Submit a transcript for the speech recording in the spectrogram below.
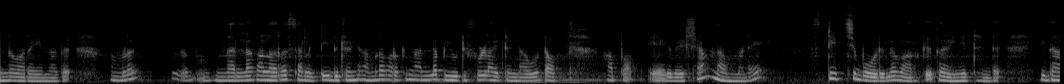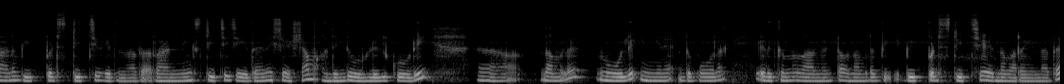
എന്ന് പറയുന്നത്. നമ്മൾ നല്ല കളറ് സെലക്ട് ചെയ്തിട്ടുണ്ടെങ്കിൽ നമ്മുടെ വർക്ക് നല്ല ബ്യൂട്ടിഫുൾ ആയിട്ടുണ്ടാവും കേട്ടോ അപ്പം ഏകദേശം നമ്മുടെ സ്റ്റിച്ച് ബോർഡിൽ വർക്ക് കഴിഞ്ഞിട്ടുണ്ട്. ഇതാണ് വിപ്പിഡ് സ്റ്റിച്ച് വരുന്നത്. റണ്ണിങ് സ്റ്റിച്ച് ചെയ്തതിന് ശേഷം അതിന്റെ ഉള്ളിൽ കൂടി നമ്മൾ നൂൽ ഇങ്ങനെ ഇതുപോലെ എടുക്കുന്നതാണ് കേട്ടോ നമ്മുടെ വിപ്പിഡ് സ്റ്റിച്ച് എന്ന് പറയുന്നത്.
